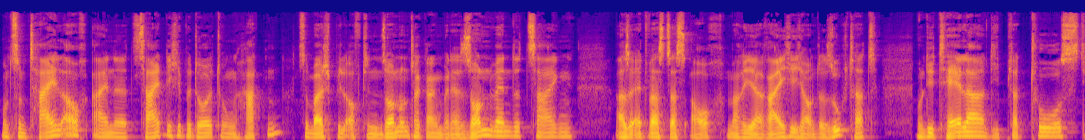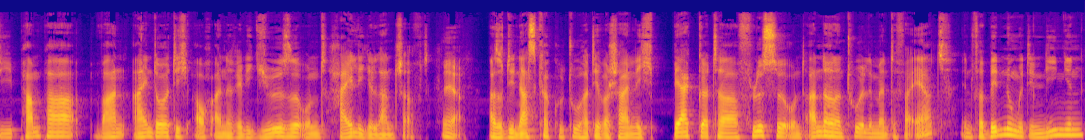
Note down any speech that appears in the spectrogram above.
und zum Teil auch eine zeitliche Bedeutung hatten, zum Beispiel auf den Sonnenuntergang bei der Sonnenwende zeigen, also etwas, das auch Maria Reiche ja untersucht hat. Und die Täler, die Plateaus, die Pampa waren eindeutig auch eine religiöse und heilige Landschaft. Ja. Also die Nazca-Kultur hat hier wahrscheinlich Berggötter, Flüsse und andere Naturelemente verehrt. In Verbindung mit den Linien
